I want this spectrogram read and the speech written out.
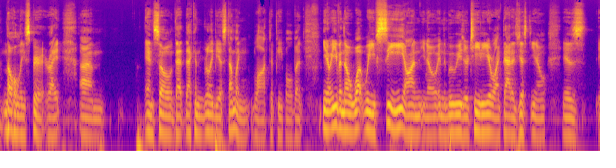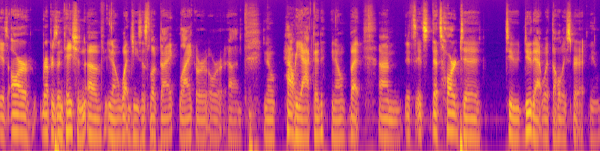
the Holy Spirit, right? Um, and so that that can really be a stumbling block to people. But you know even though what we see on you know in the movies or tv or like that is just you know is is our representation of you know what jesus looked like like or or uh, you know how he acted you know? But um it's it's that's hard to to do that with the holy spirit you know?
